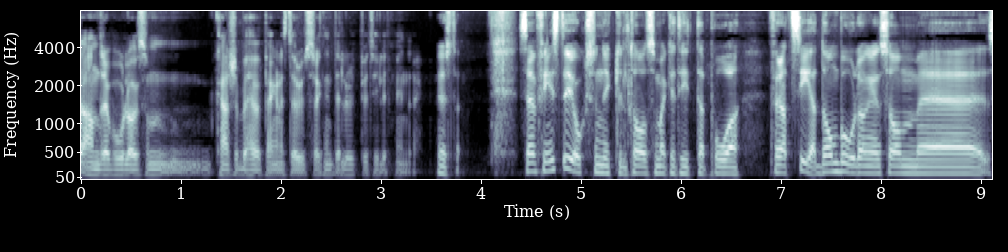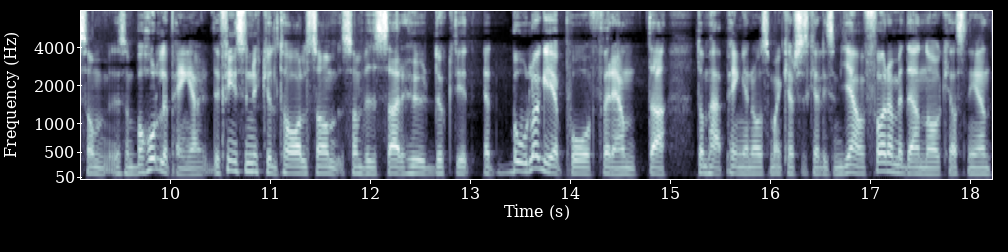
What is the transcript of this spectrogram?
andra bolag som kanske behöver pengarna i större utsträckning delar ut betydligt mindre. Just det. Sen finns det ju också nyckeltal som man kan titta på för att se de bolagen som, eh, som, som behåller pengar. Det finns ju nyckeltal som, som visar hur duktigt ett bolag är på att förränta de här pengarna och som man kanske ska liksom jämföra med den avkastningen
